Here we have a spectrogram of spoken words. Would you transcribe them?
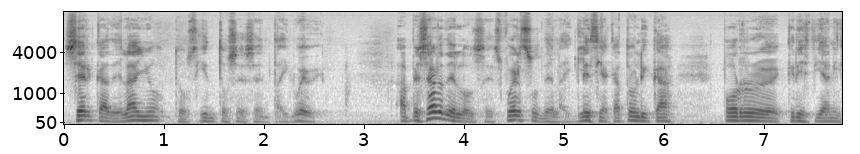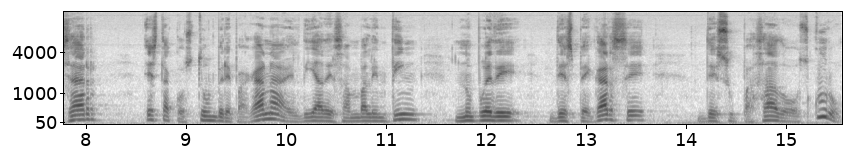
cerca del año 269. A pesar de los esfuerzos de la Iglesia Católica por cristianizar esta costumbre pagana, el día de San Valentín no puede despegarse de su pasado oscuro.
